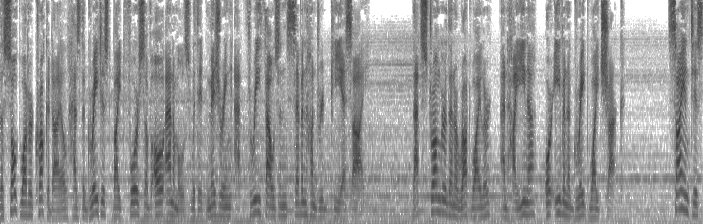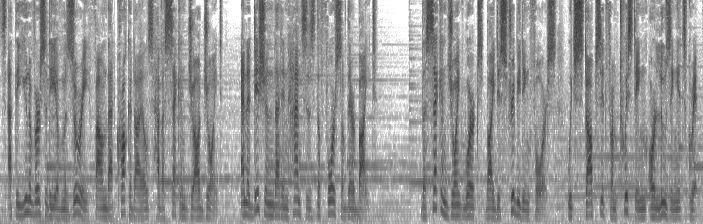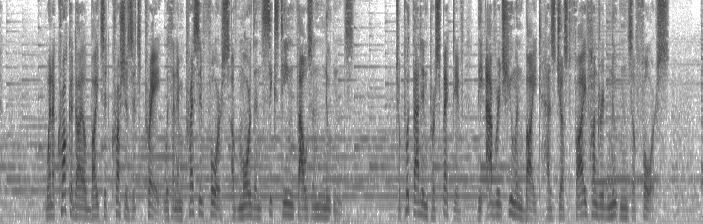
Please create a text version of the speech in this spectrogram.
The saltwater crocodile has the greatest bite force of all animals with it measuring at 3,700 psi. That's stronger than a Rottweiler and hyena or even a great white shark. Scientists at the University of Missouri found that crocodiles have a second jaw joint, an addition that enhances the force of their bite. The second joint works by distributing force, which stops it from twisting or losing its grip. When a crocodile bites it crushes its prey with an impressive force of more than 16,000 newtons. To put that in perspective, the average human bite has just 500 newtons of force.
